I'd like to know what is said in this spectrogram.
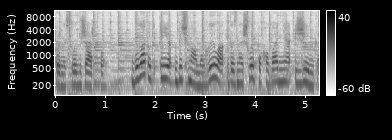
принесли в жертву. Була тут і бічна могила, де знайшли поховання жінки,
